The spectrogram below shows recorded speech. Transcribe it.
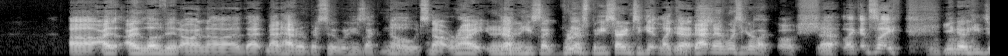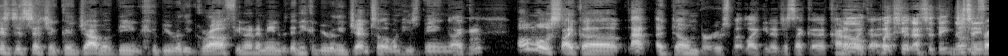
Uh, I I love it on uh, that Mad Hatter episode when he's like, "No, it's not right," you know, what I mean? and he's like Bruce, but he's starting to get like Yes. Batman voice. And you're like, "Oh shit!" Yeah. Like it's like you Mhm. know, he just did such a good job of being. He could be really gruff, you know what I mean, but then he could be really gentle when he's being like Mhm. Almost like a not a dumb Bruce, but like you know, just like a kind no, of like a. but see, that's the thing. just they,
